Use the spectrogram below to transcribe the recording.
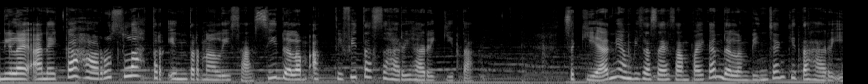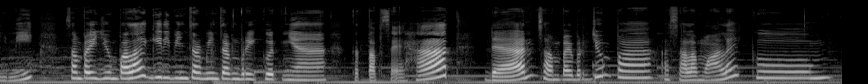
nilai aneka haruslah terinternalisasi dalam aktivitas sehari-hari kita Sekian yang bisa saya sampaikan dalam bincang kita hari ini. Sampai jumpa lagi di bincang-bincang berikutnya. Tetap sehat dan sampai berjumpa. Assalamualaikum.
